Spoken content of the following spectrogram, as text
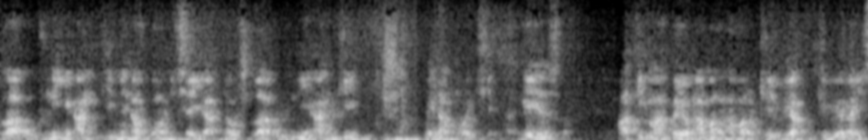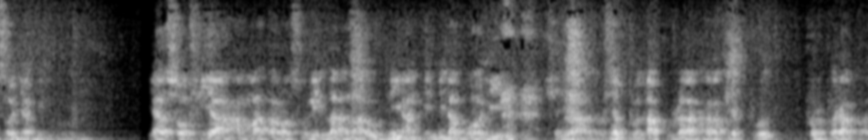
la uhni angki minawahi saya la uhni angki minawahi saya yes. Fatimah kau yang ngamal-ngamal dewi aku dewi raiso jamin Ya Sofia amata Rasulillah la uhni angki minawahi saya terus nyebut Abu Lahab nyebut beberapa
